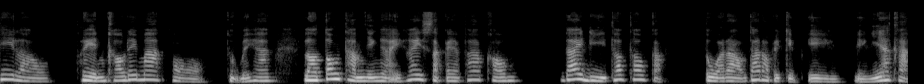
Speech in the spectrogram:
ที่เราเทรนเขาได้มากพอ ถูกไหมคะเราต้องทำยังไงให้ศักยภาพเขาได้ดีเท่า ๆกับตัวเราถ้าเราไปเก็บเองอย่างเงี้ยค่ะ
